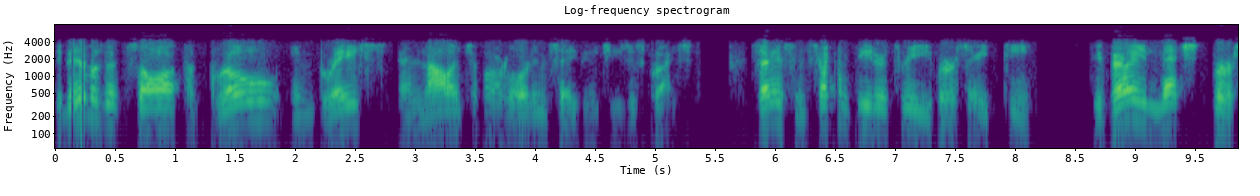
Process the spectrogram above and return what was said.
the Bible saw to grow in grace and knowledge of our Lord and Savior, Jesus Christ. Is in 2 Peter 3, verse 18. The very next verse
